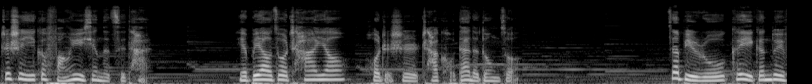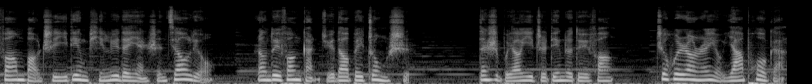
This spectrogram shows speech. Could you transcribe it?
这是一个防御性的姿态，也不要做叉腰或者是插口袋的动作。再比如，可以跟对方保持一定频率的眼神交流。让对方感觉到被重视，但是不要一直盯着对方，这会让人有压迫感。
